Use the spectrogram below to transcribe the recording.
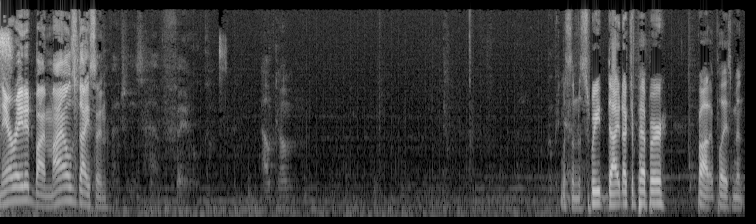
Narrated by Miles Dyson. With some sweet Diet Dr Pepper product placement.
